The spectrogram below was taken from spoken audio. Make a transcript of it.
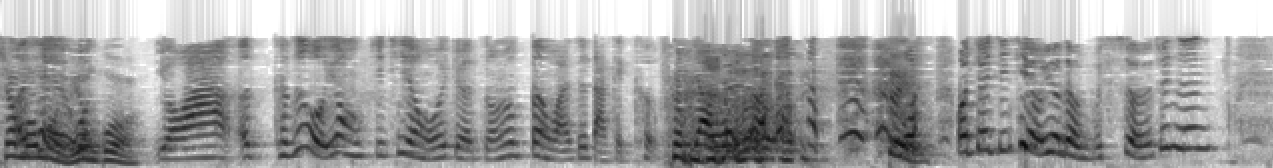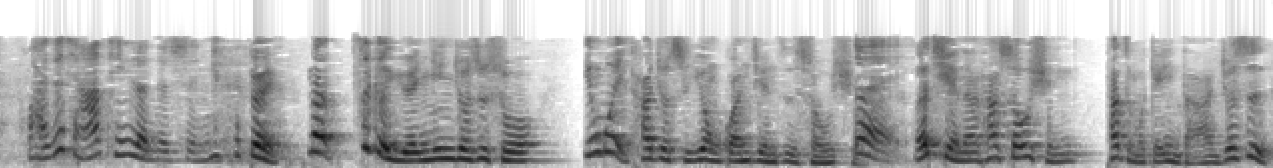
像某某有用过，有啊，呃，可是我用机器人，我会觉得怎么那么笨，我还是打给客服。对，我我觉得机器人用的很不顺，就是我还是想要听人的声音。对，那这个原因就是说，因为它就是用关键字搜寻，对，而且呢，它搜寻它怎么给你答案，就是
